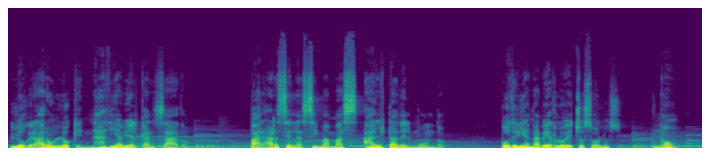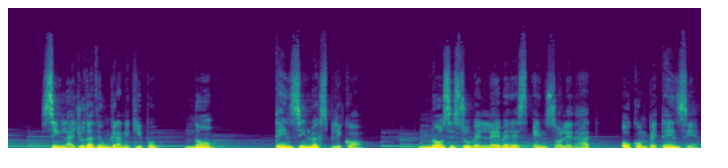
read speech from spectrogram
lograron lo que nadie había alcanzado, pararse en la cima más alta del mundo. ¿Podrían haberlo hecho solos? No. ¿Sin la ayuda de un gran equipo? No. Tenzin lo explicó. No se sube el Everest en soledad o competencia.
